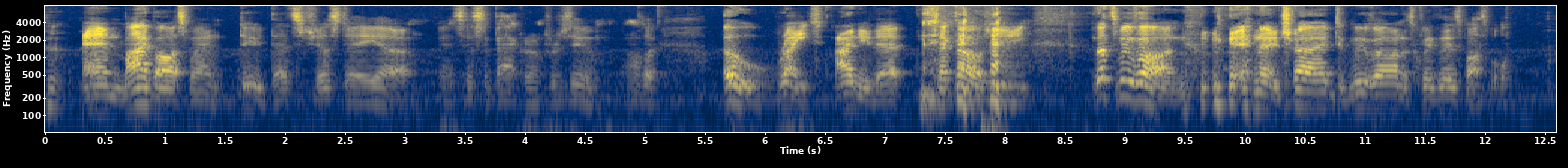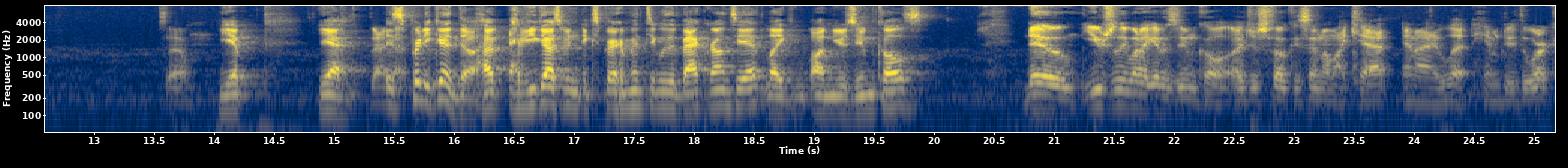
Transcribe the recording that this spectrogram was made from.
and my boss went, "Dude, that's just a uh, it's just a background for Zoom." I was like, "Oh right, I knew that technology." Let's move on. and I tried to move on as quickly as possible. So Yep. Yeah, That- it's pretty good though. Have Have you guys been experimenting with the backgrounds yet, like on your Zoom calls? No, usually when I get a Zoom call, I just focus in on my cat and I let him do the work.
